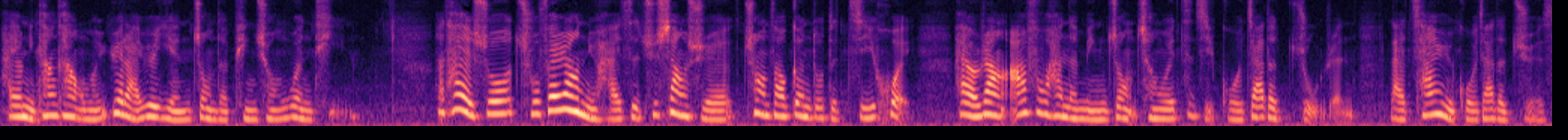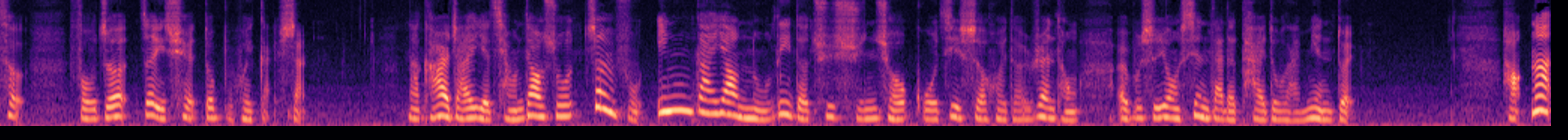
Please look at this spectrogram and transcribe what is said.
还有你看看我们越来越严重的贫穷问题。那他也说，除非让女孩子去上学，创造更多的机会。”还有让阿富汗的民众成为自己国家的主人，来参与国家的决策，否则这一切都不会改善。那卡尔扎伊也强调说，政府应该要努力的去寻求国际社会的认同，而不是用现在的态度来面对。好，那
